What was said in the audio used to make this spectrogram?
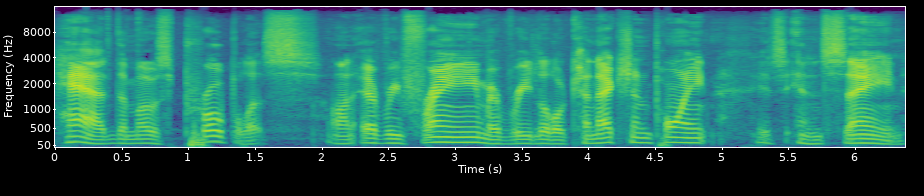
had the most propolis on every frame, every little connection point. It's insane.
